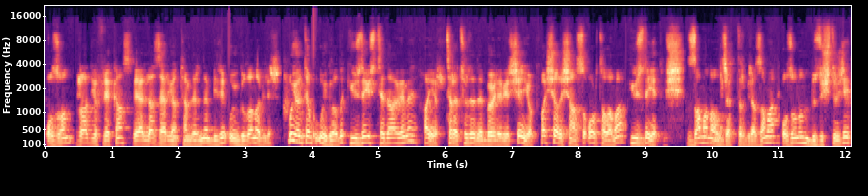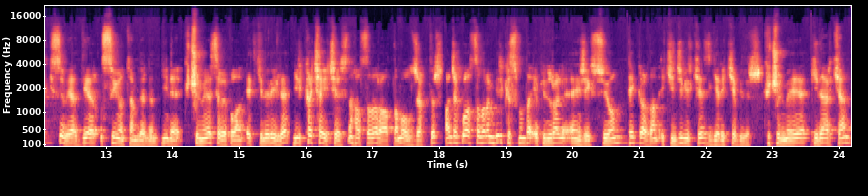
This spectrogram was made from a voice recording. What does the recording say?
ozon, radyo frekans veya lazer yöntemlerinden biri uygulanabilir. Bu yöntemi uyguladık. %100 tedavi mi? Hayır. Literatürde de böyle bir şey yok. Başarı şansı ortalama %70. Zaman alacaktır biraz ama ozonun büzüştürücü etkisi veya diğer ısı yöntemlerinin yine küçülmeye sebep olan etkileriyle birkaç ay içerisinde hastada rahatlama olacaktır. Ancak bu hastaların bir kısmında epidural enjeksiyon tekrardan ikinci bir kez gerekebilir. Küçülmeye giderken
